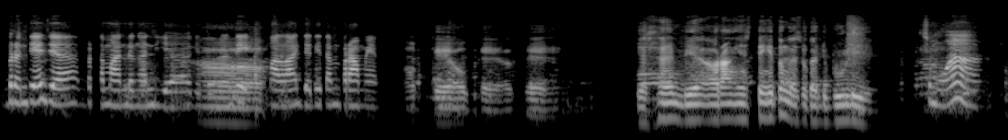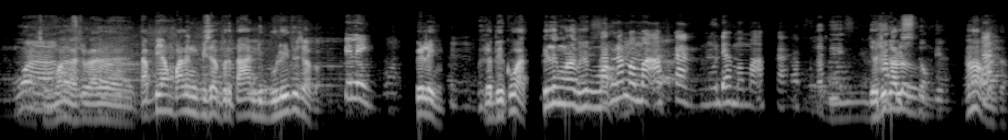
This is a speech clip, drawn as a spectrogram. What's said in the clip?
berhenti aja berteman dengan dia gitu. Nanti Oh. malah jadi temperamen. Oke oke oke. Biasanya biar orang insting itu nggak suka dibully. Semua semua Semua nggak suka. Tapi yang paling bisa bertahan dibully itu siapa? feeling Feeling. Lebih kuat. Feeling malah bisa. karena memaafkan, mudah memaafkan. tapi Jadi habis kalau dong dia. Ah.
